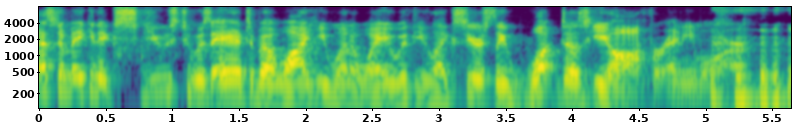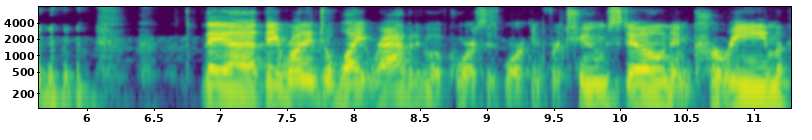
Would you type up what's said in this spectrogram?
Has to make an excuse to his aunt about why he went away with you. Like, seriously, what does he offer anymore? they uh they run into White Rabbit, who of course is working for Tombstone, and Kareem,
